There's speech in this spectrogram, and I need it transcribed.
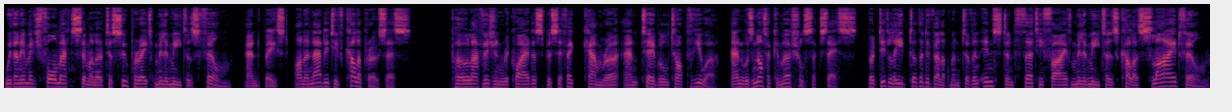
with an image format similar to Super 8mm film and based on an additive color process. PolaVision required a specific camera and tabletop viewer, and was not a commercial success, but did lead to the development of an instant 35mm color slide film.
